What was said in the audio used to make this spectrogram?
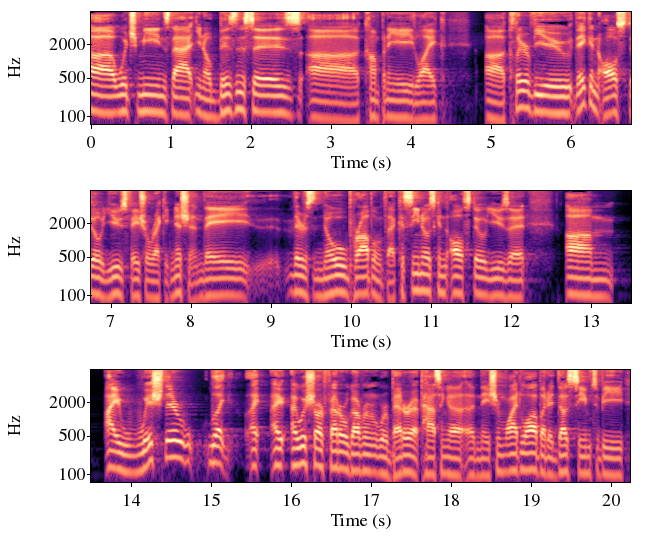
uh, which means that, you know, businesses, uh, company like, uh, Clearview, they can all still use facial recognition. They, there's no problem with that. Casinos can all still use it. Um, I wish there, like, I, I, wish our federal government were better at passing a, a nationwide law, but it does seem to be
